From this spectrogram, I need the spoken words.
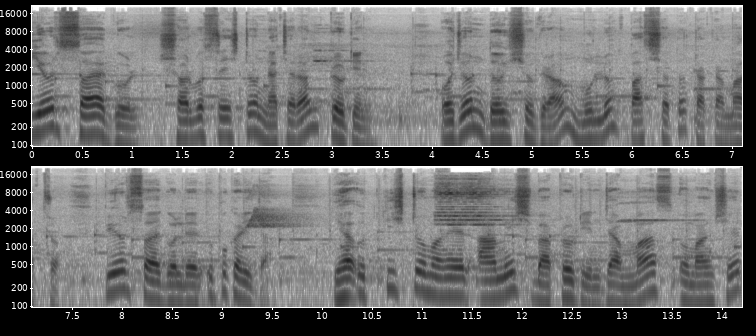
পিওর সয়া গোল্ড, সর্বশ্রেষ্ঠ ন্যাচারাল প্রোটিন। ওজন দুইশো গ্রাম, মূল্য পাঁচশত টাকা মাত্র। পিওর সয়া গোল্ডের উপকারিতা। ইহা উৎকৃষ্ট মানের আমিষ বা প্রোটিন যা মাছ ও মাংসের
